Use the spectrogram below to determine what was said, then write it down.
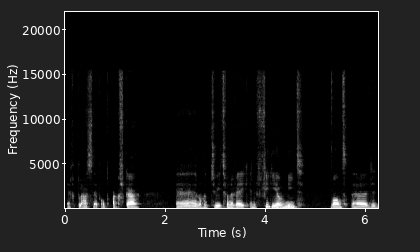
en geplaatst heb op Akfka. nog een tweet van de week en een video niet, want de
